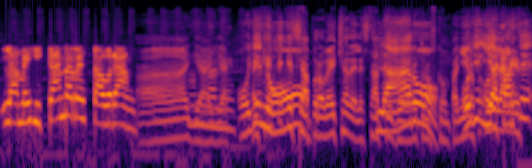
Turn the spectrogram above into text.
la Mexicana Restaurant. Ah, ya, ya. Oye, Hay no. gente que se aprovecha del estatus Claro. de otros compañeros. Oye, o y de la aparte-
